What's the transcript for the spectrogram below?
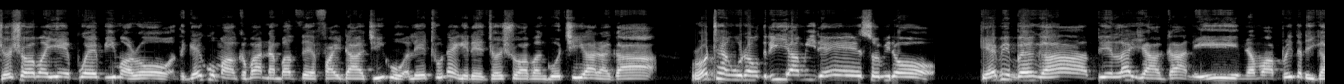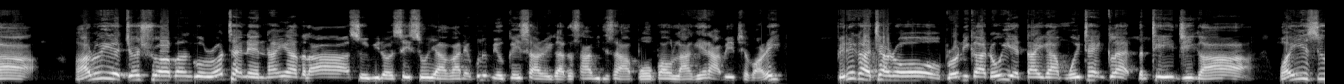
Joshua မရဲ့ပွဲပြီးမှာတော့တကယ်ကိုမှကမ္ဘာနံပါတ်3 fighter ကြီးကိုအလဲထိုးနိုင်ခဲ့တဲ့ Joshua Ban ကိုချီရတာက Rotan ကိုတော့သတိရမိတယ်ဆိုပြီးတော့ Gabby Ban ကပြင်လိုက်ရာကနေမြန်မာပြည်သက်တွေက ငါတို့ရဲ့ Joshua Ban ကို Rotan နဲ့နိုင်ရသလားဆိုပြီးတော့စိတ်ဆိုးရာကနေခုလိုမျိုးကိစ္စတွေကတစားပြီးတစားပေါ်ပေါက်လာခဲ့တာပဲဖြစ်ပါတယ်ပြီးတဲ့အခါကျတော့ Bronica တို့ရဲ့တိုင်ကမွေးထိုင်ကလပ်တထေးကြီးက YSU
